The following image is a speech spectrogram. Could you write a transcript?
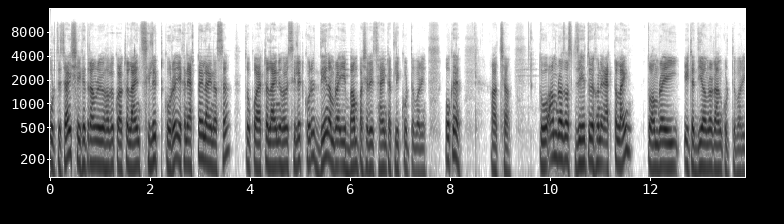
করতে চাই, সেক্ষেত্রে আমরা এভাবে কয়েকটা লাইন সিলেক্ট করে, এখানে একটাই লাইন আছে, তো কয়েকটা লাইন এভাবে সিলেক্ট করে দেন আমরা এই বাম পাশের এই সাইনটা ক্লিক করতে পারি। ওকে আচ্ছা। তো আমরা জাস্ট যেহেতু এখানে একটা লাইন তো আমরা এই, এটা দিয়ে আমরা রান করতে পারি।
